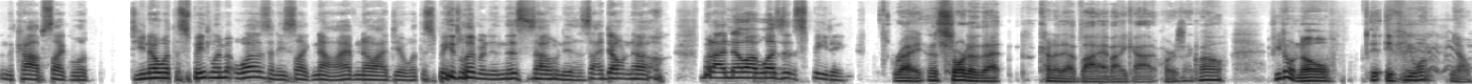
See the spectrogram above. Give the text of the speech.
And the cop's like, Well, do you know what the speed limit was? And he's like, no, I have no idea what the speed limit in this zone is. I don't know, but I know I wasn't speeding. Right. That's sort of that kind of that vibe I got where it's like, well, if you don't know, if you want, you know,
